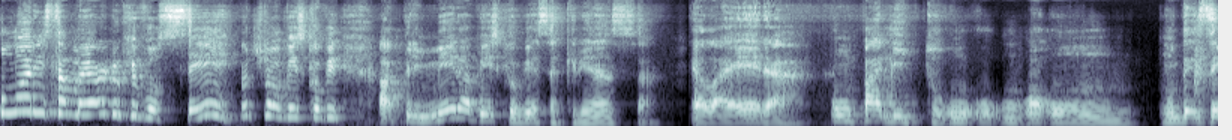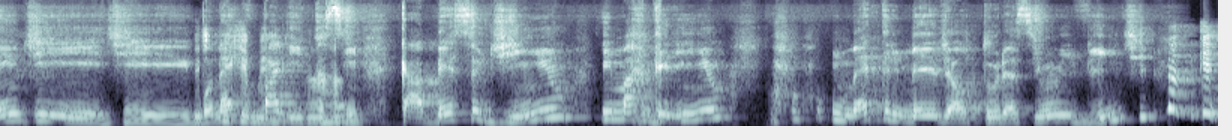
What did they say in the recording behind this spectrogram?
o Lawrence tá maior do que você. A última vez que eu vi. A primeira vez que eu vi essa criança, ela era um palito, um, um, um, desenho de, de boneco palito, aham. assim. Cabeçudinho e magrinho, um metro e meio de altura, assim, um e vinte. Que.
